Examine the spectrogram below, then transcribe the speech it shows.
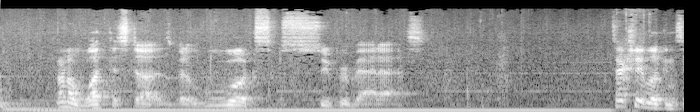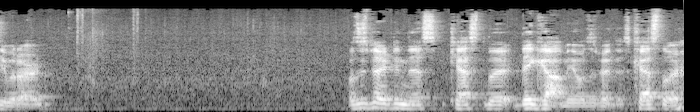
I don't know what this does, but it looks super badass. Let's actually look and see what our... I was expecting this. Kessler... They got me. I was expecting this. Kessler...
